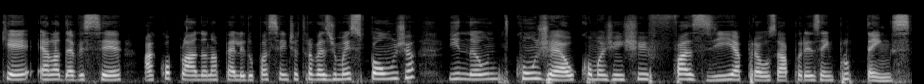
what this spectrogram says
que ela deve ser acoplada na pele do paciente através de uma esponja e não com gel, como a gente fazia para usar, por exemplo, TENS,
